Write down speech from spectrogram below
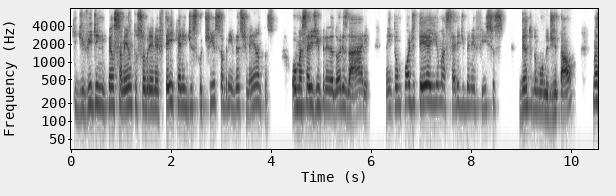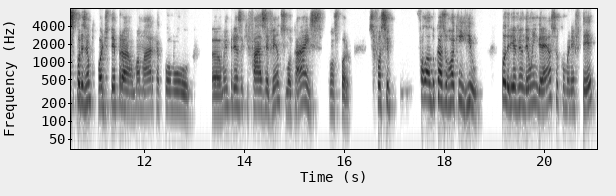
que dividem pensamento sobre NFT e querem discutir sobre investimentos, ou uma série de empreendedores da área. Então, pode ter aí uma série de benefícios dentro do mundo digital, mas, por exemplo, pode ter para uma marca como uh, uma empresa que faz eventos locais, vamos supor, se fosse falar do caso Rock in Rio, poderia vender um ingresso como NFT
